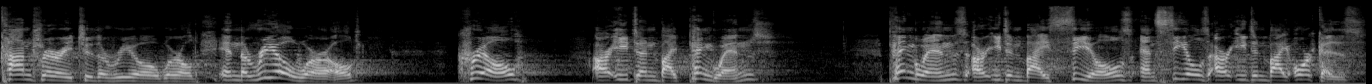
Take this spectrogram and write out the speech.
contrary to the real world. In the real world, krill are eaten by penguins, penguins are eaten by seals, and seals are eaten by orcas.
